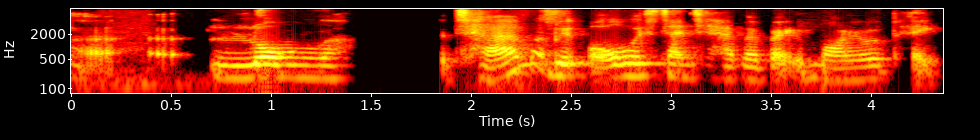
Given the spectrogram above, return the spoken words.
uh, long term. We always tend to have a very myopic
